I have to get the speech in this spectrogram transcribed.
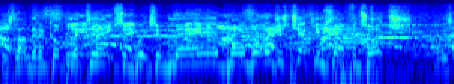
He's landed a couple of clips of which have made Paul Butler just check himself a touch. And he's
